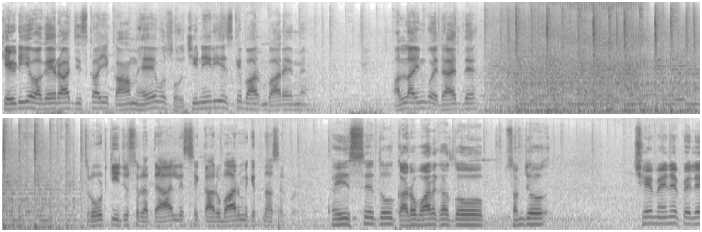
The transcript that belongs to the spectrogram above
के वगैरह जिसका ये काम है, वो सोच ही नहीं रही है इसके बारे में। अल्लाह इनको हिदायत दे। रोड की जो सूरत इससे कारोबार में कितना असर पड़ा भाई इससे तो कारोबार का तो समझो छः महीने पहले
